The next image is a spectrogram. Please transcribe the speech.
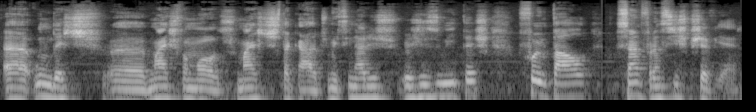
Uh, um destes uh, mais famosos, mais destacados missionários jesuítas foi o tal São Francisco Xavier.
